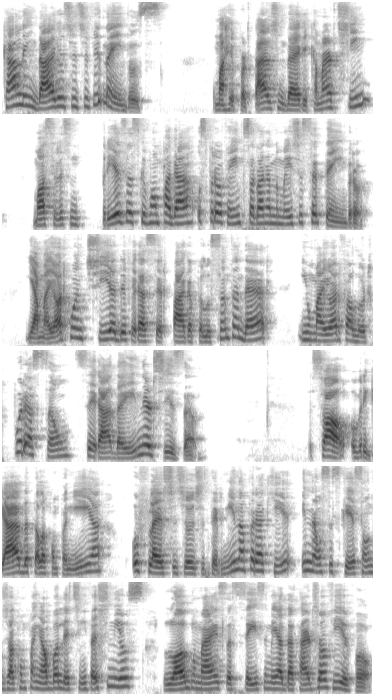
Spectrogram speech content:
calendário de dividendos. Uma reportagem da Erika Martim mostra as empresas que vão pagar os proventos agora no mês de setembro. E a maior quantia deverá ser paga pelo Santander e o maior valor por ação será da Energisa. Pessoal, obrigada pela companhia. O Flash de hoje termina por aqui e não se esqueçam de acompanhar o Boletim Fast News logo mais às seis e meia da tarde ao vivo.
